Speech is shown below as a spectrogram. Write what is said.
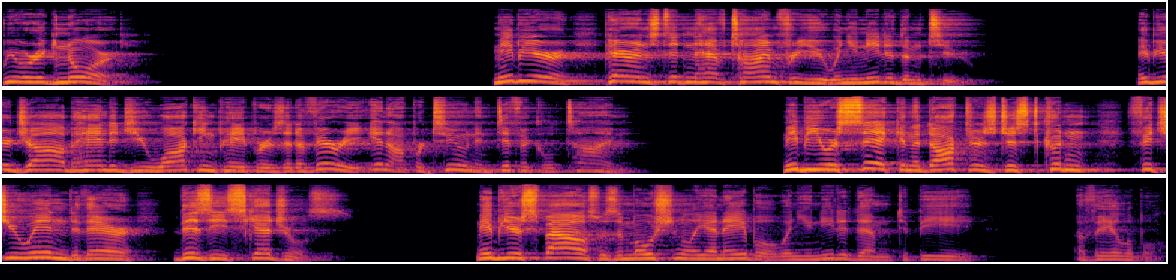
We were ignored. Maybe your parents didn't have time for you when you needed them to. Maybe your job handed you walking papers at a very inopportune and difficult time. Maybe you were sick and the doctors just couldn't fit you into their busy schedules. Maybe your spouse was emotionally unable when you needed them to be available.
